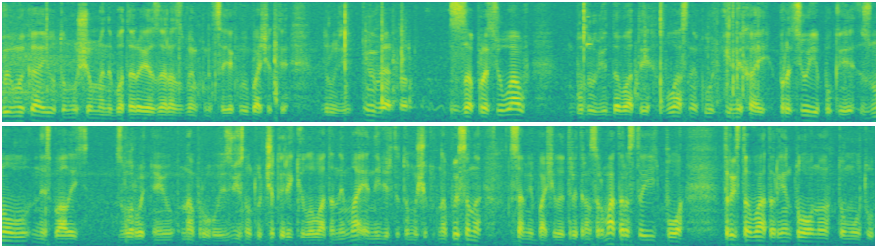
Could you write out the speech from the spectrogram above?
вимикаю, тому що в мене батарея зараз вимкнеться. Як ви бачите, друзі, інвертор запрацював. Буду віддавати власнику і нехай працює, поки знову не спалить зворотньою напругою. Звісно, тут 4 кВт немає, не вірте тому, що тут написано. Самі бачили, три трансформатора стоїть по 300 Вт орієнтовно, тому тут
